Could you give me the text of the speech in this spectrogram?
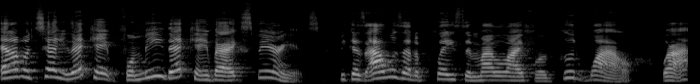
And I'm gonna tell you that came for me. That came by experience because I was at a place in my life for a good while where I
